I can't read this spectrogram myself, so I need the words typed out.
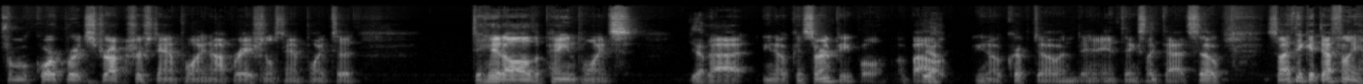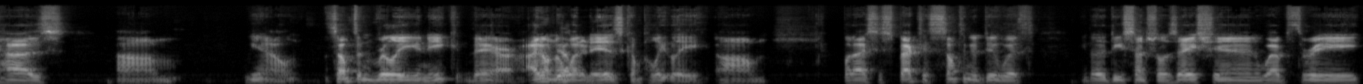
from a corporate structure standpoint, operational standpoint, to to hit all the pain points Yep. that you know concern people about you know crypto and, and and things like that. So, so I think it definitely has, um, you know, something really unique there. I don't know Yeah. what it is completely, um, but I suspect it's something to do with you know decentralization, Web three,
